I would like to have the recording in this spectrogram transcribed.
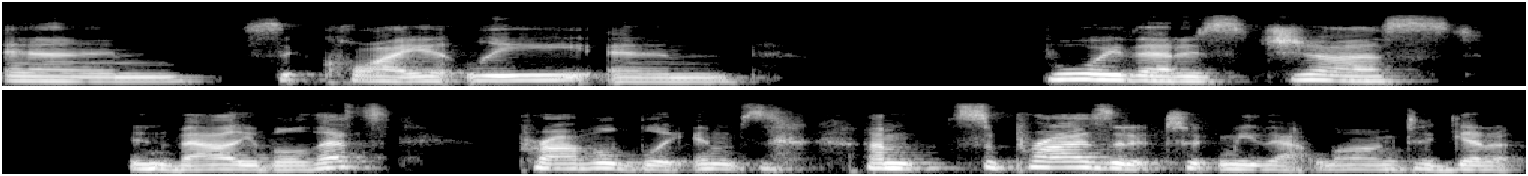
and sit quietly and boy that is just invaluable that's probably I'm, I'm surprised that it took me that long to get a,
